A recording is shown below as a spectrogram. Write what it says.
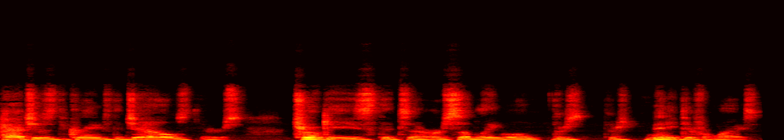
patches, the creams, the gels. There's troches that are sublingual. There's there's many different ways.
